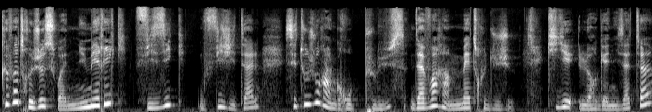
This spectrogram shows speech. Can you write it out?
Que votre jeu soit numérique, physique ou digital, c'est toujours un gros plus d'avoir un maître du jeu, qui est l'organisateur,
